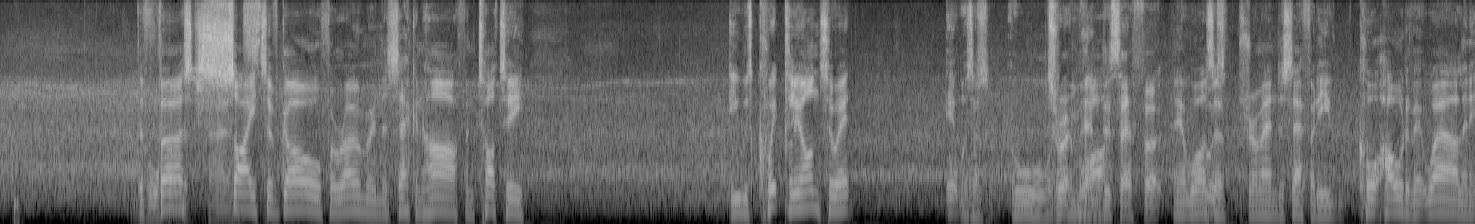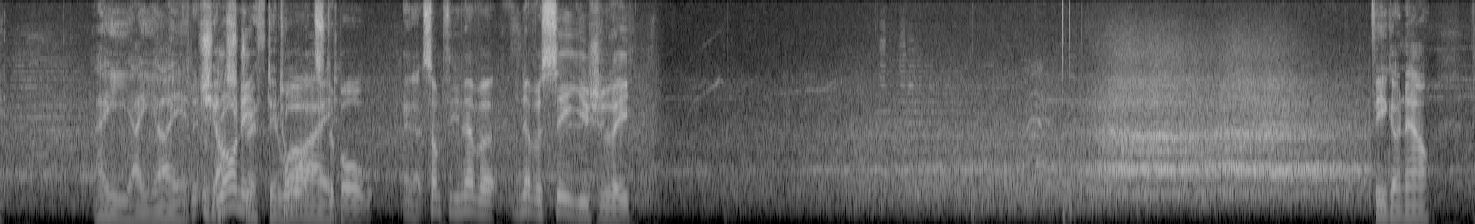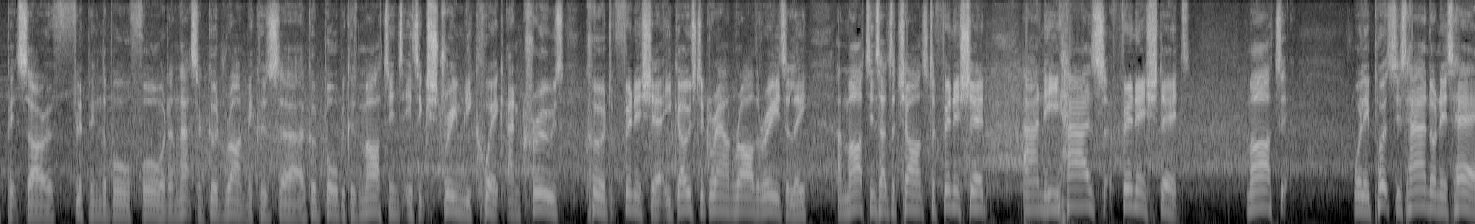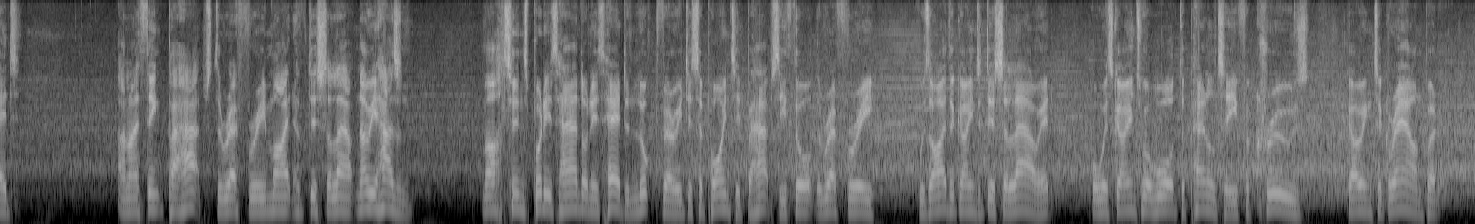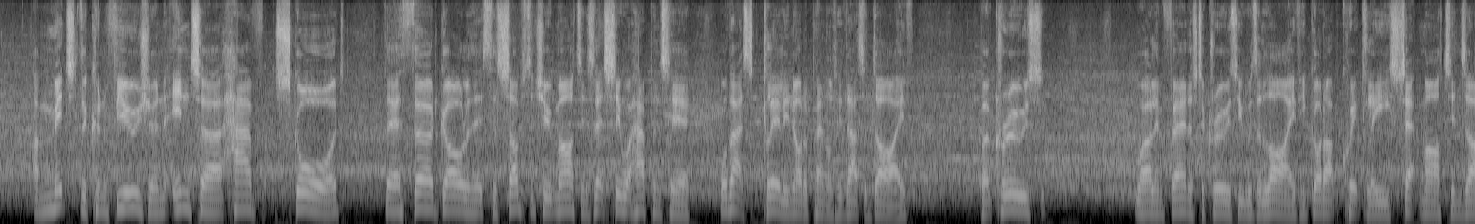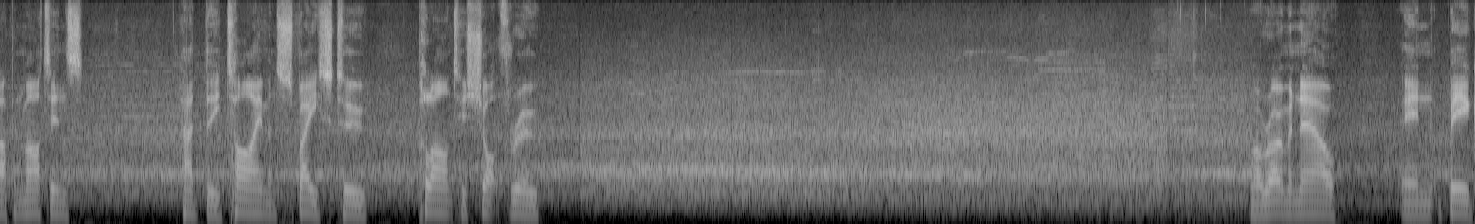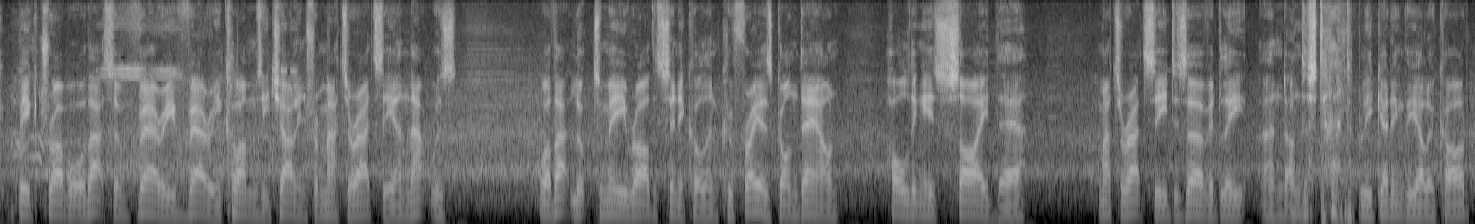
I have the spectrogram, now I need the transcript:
The what first sight of goal for Roma in the second half. And Totti, he was quickly onto it. It was, was a ooh, tremendous effort. It was, it was, a tremendous effort. He caught hold of it well, and it, ay, ay, ay, it just Ronnie drifted wide. the ball you something you never never see usually. Figo now, Pizarro flipping the ball forward, and that's a good run because uh, a good ball because Martins is extremely quick, and Cruz could finish it. He goes to ground rather easily, and Martins has a chance to finish it, and he has finished it. Martin, well, he puts his hand on his head, and I think perhaps the referee might have disallowed. No, he hasn't. Martins put his hand on his head and looked very disappointed. Perhaps he thought the referee was either going to disallow it or was going to award the penalty for Cruz going to ground. But amidst the confusion, Inter have scored their third goal and it's the substitute Martins. Let's see what happens here. Well, that's clearly not a penalty, that's a dive. But Cruz, well, in fairness to Cruz, he was alive. He got up quickly, set Martins up and Martins had the time and space to plant his shot through. Well, Roma now in big, big trouble. That's a very, very clumsy challenge from Materazzi, and that was, well, that looked to me rather cynical, and Cufré's gone down, holding his side there. Materazzi deservedly and understandably getting the yellow card.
